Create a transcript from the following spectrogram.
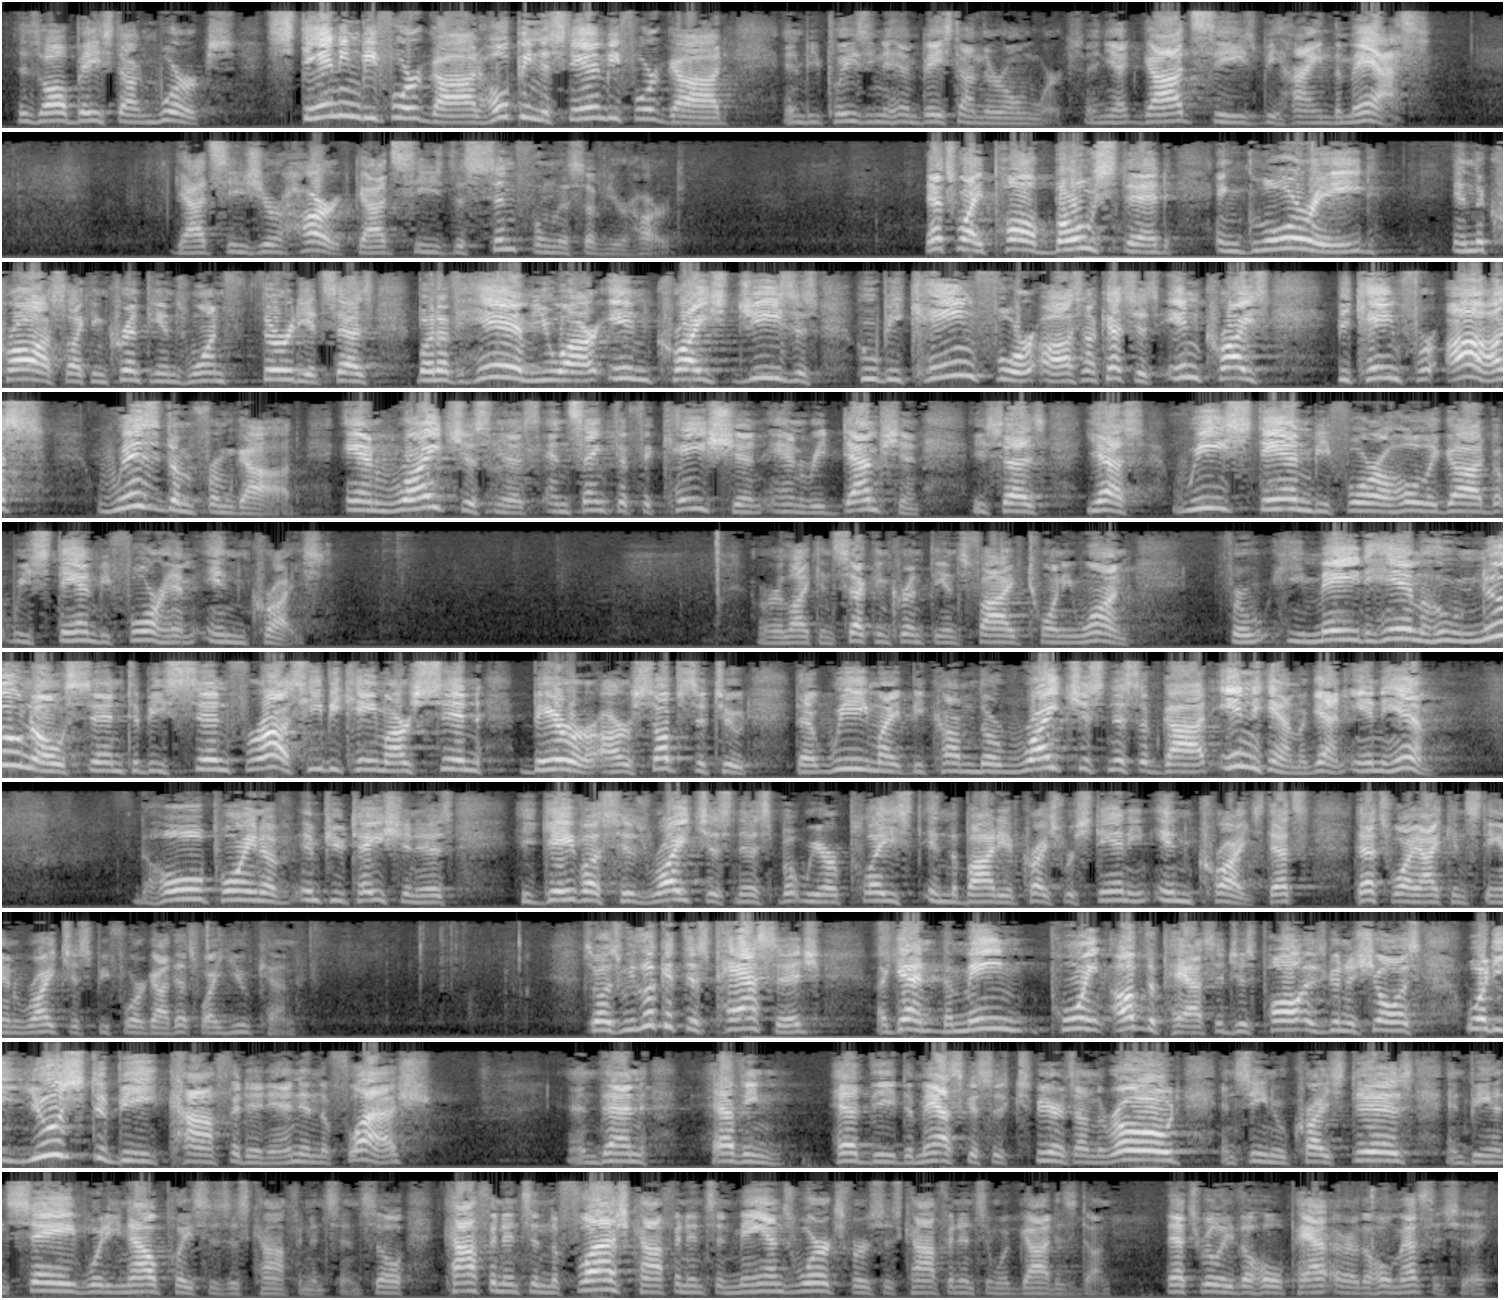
is all based on works. Standing before God, hoping to stand before God and be pleasing to Him based on their own works. And yet God sees behind the mask. God sees your heart. God sees the sinfulness of your heart. That's why Paul boasted and gloried in the cross, like in Corinthians 1.30 it says, But of him you are in Christ Jesus, who became for us, now catch this, in Christ became for us wisdom from God and righteousness and sanctification and redemption. He says, yes, we stand before a holy God, but we stand before Him in Christ. Or like in 2 Corinthians 5.21, for he made him who knew no sin to be sin for us. He became our sin bearer, our substitute, that we might become the righteousness of God in him. Again, in him. The whole point of imputation is he gave us his righteousness, but we are placed in the body of Christ. We're standing in Christ. That's, that's why I can stand righteous before God. That's why you can. So as we look at this passage, again, the main point of the passage is Paul is going to show us what he used to be confident in, in the flesh, and then having had the Damascus experience on the road and seen who Christ is and being saved, what he now places his confidence in. So confidence in the flesh, confidence in man's works versus confidence in what God has done. That's really the whole pa- or the whole message today.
